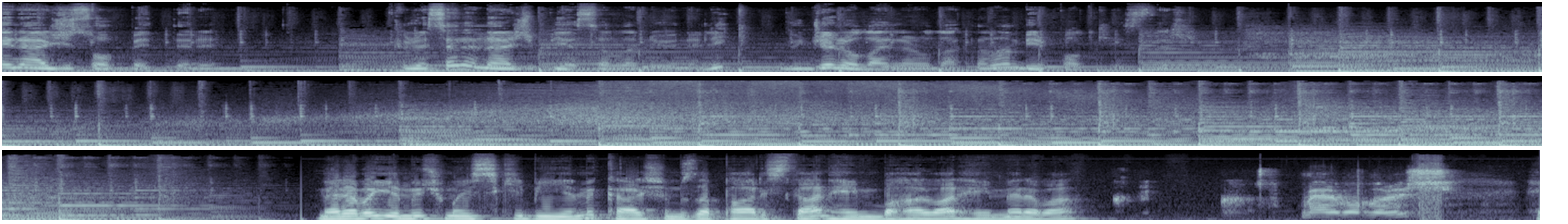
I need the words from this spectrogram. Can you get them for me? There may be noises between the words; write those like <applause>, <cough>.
Enerji Sohbetleri. Küresel enerji piyasalarına yönelik güncel olaylara odaklanan bir podcast'tir. Merhaba 23 Mayıs 2020 karşımızda Paris'ten Heymi Bahar var. Merhaba. Merhaba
